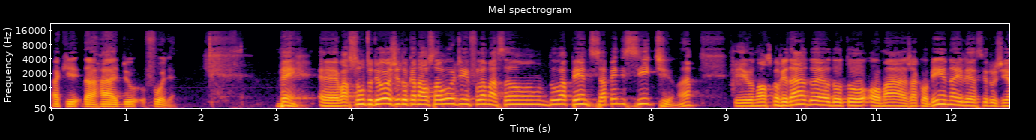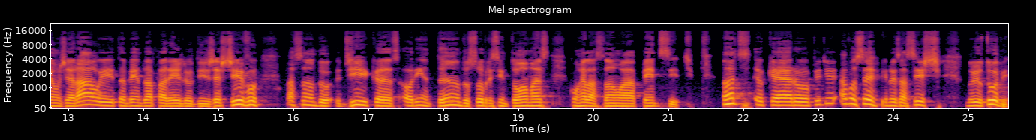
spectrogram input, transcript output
aqui da Rádio Folha. Bem, o assunto de hoje do canal Saúde, inflamação do apêndice, apendicite, não é? E o nosso convidado é o doutor Omar Jacobina, ele é cirurgião geral e também do aparelho digestivo, passando dicas, orientando sobre sintomas com relação à apendicite. Antes, eu quero pedir a você que nos assiste no YouTube,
